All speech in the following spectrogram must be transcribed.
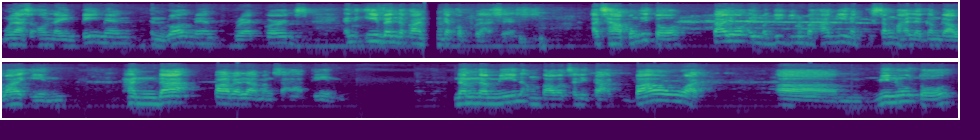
mula sa online payment, enrollment, records, and even the conduct of classes. At sa hapong ito, tayo ay magiging bahagi ng isang mahalagang gawain handa para lamang sa atin. Namnamin ang bawat salita at bawat um, minuto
